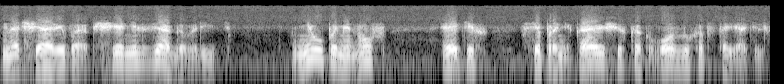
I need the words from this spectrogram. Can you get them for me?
начале вообще нельзя говорить, не упомянув этих всепроникающих, как воздух, обстоятельств.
